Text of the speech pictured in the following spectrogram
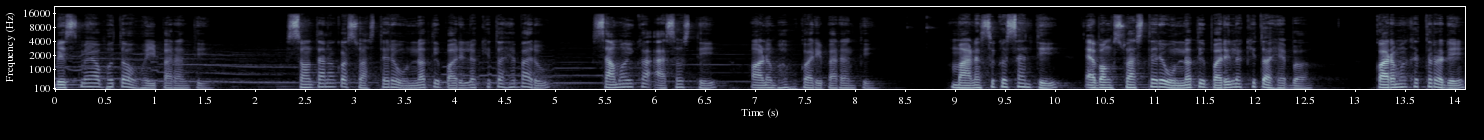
ବିସ୍ମୟଭୂତ ହୋଇପାରନ୍ତି। ସନ୍ତାନଙ୍କ ସ୍ୱାସ୍ଥ୍ୟରେ ଉନ୍ନତି ପରିଲକ୍ଷିତ ହେବାରୁ ସାମୟିକ ଆଶ୍ୱସ୍ତି ଅନୁଭବ କରିପାରନ୍ତି। ମାନସିକ ଶାନ୍ତି ଏବଂ ସ୍ୱାସ୍ଥ୍ୟରେ ଉନ୍ନତି ପରିଲକ୍ଷିତ ହେବ। କର୍ମକ୍ଷେତ୍ରରେ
